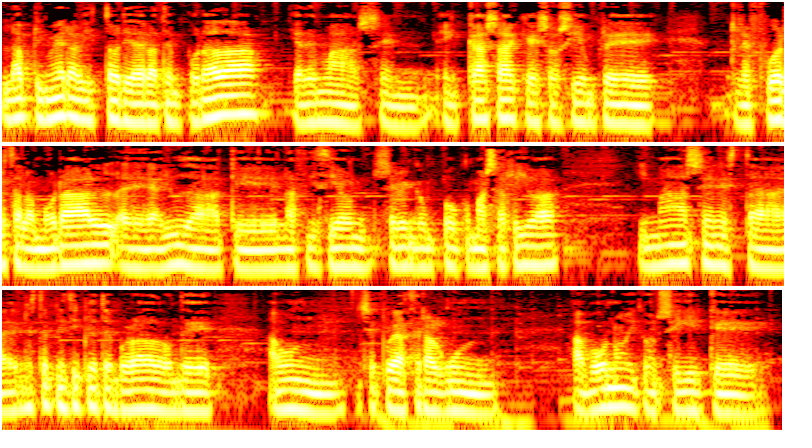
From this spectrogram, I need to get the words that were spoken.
la primera victoria de la temporada y además en, casa que eso siempre refuerza la moral, eh, ayuda a que la afición se venga un poco más arriba y más en esta en este principio de temporada donde aún se puede hacer algún abono y conseguir que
